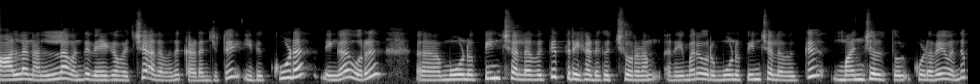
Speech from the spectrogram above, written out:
பாலில் நல்லா வந்து வேக வச்சு அதை வந்து கடைஞ்சிட்டு இது கூட நீங்கள் ஒரு மூணு பிஞ்ச் அளவுக்கு திரிகடுகு சூரணம் அதே மாதிரி ஒரு மூணு பிஞ்ச் அளவுக்கு மஞ்சள் தூள் கூடவே வந்து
